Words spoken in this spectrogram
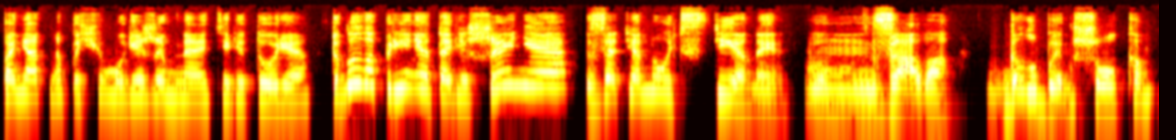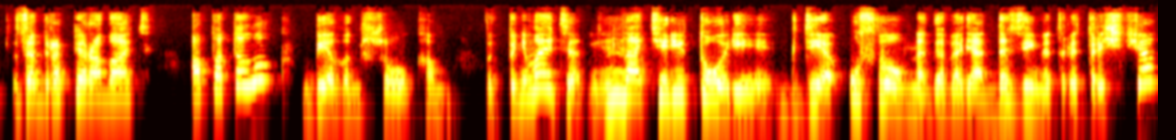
понятно почему режимная территория, то было принято решение затянуть стены зала голубым шелком, задрапировать, а потолок белым шелком. Вот понимаете, на территории, где, условно говоря, дозиметры трещат,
